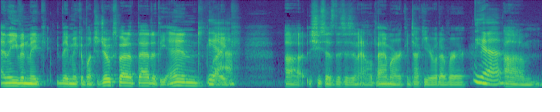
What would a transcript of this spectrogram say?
and they even make they make a bunch of jokes about it that at the end, Yeah. like uh, she says this is in Alabama or Kentucky or whatever. yeah. Um,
